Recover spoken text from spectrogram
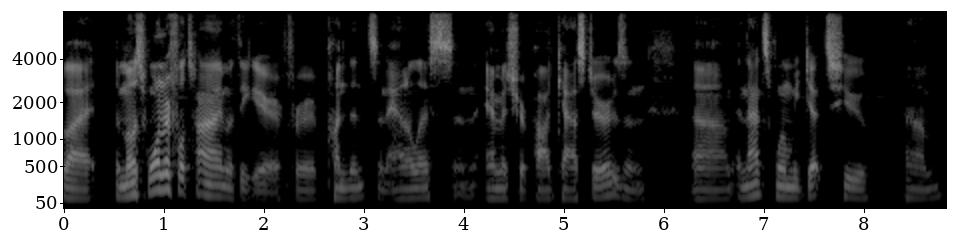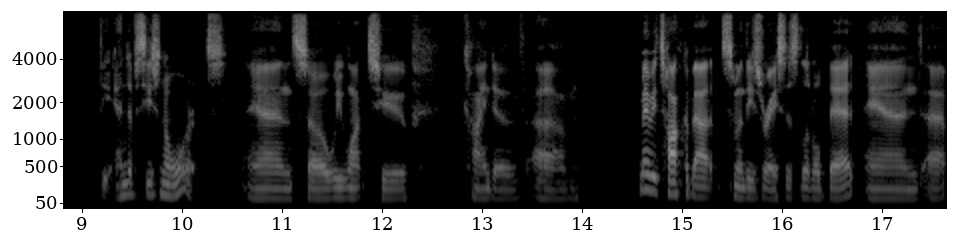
But the most wonderful time of the year for pundits and analysts and amateur podcasters, and um, and that's when we get to um, the end of season awards. And so we want to kind of um, maybe talk about some of these races a little bit and uh,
